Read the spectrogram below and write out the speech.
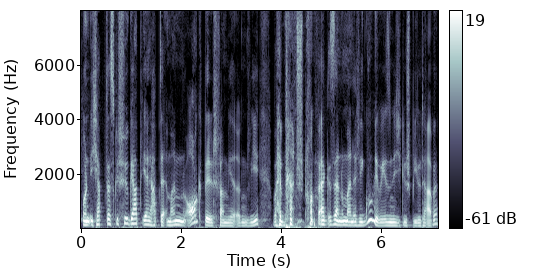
Und ich habe das Gefühl gehabt, ihr habt ja immer ein Org-Bild von mir irgendwie, weil Bernd Stromberg ist ja nun meine Figur gewesen, die ich gespielt habe.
